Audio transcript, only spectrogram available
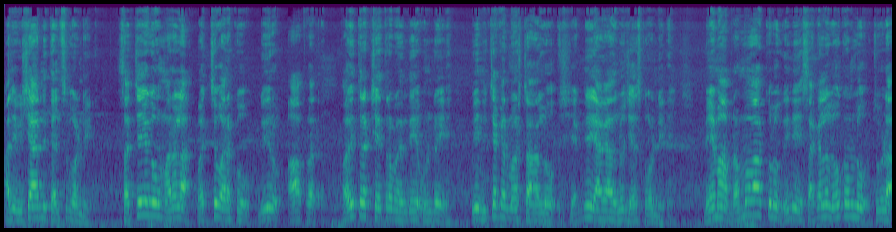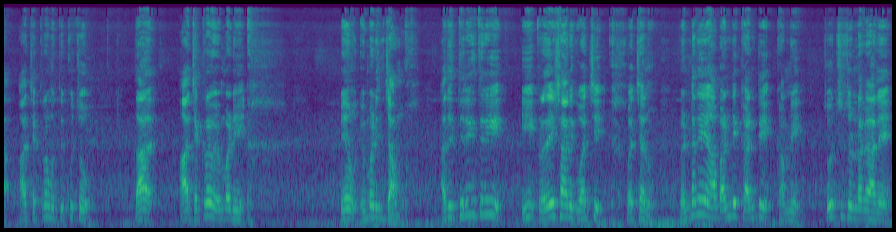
అది విషయాన్ని తెలుసుకోండి. సత్యయుగం మరల వచ్చే వరకు మీరు ఆ ప్ర పవిత్ర క్షేత్రం అనేది ఉండి మీ నిత్యకర్మాష్టాలు యజ్ఞయాగాదులు చేసుకోండి. మేము ఆ బ్రహ్మవాక్కులు విని సకల లోకములు చూడ ఆ చక్రము తిప్పుచు దా ఆ చక్రం వెంబడి మేము వెంబడించాము. అది తిరిగి తిరిగి ఈ ప్రదేశానికి వచ్చి వచ్చాను. వెంటనే ఆ బండి కంటి కమ్మి చూచుచుండగానే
